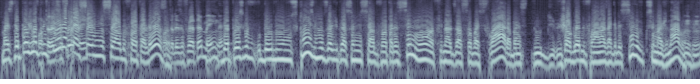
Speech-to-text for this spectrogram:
Mas depois de uma Fortaleza foi pressão bem. inicial do Fortaleza, Fortaleza foi até bem, né? depois que deu uns 15 minutos ali de pressão inicial do Fortaleza, sem nenhuma finalização mais clara, mas de- jogando de forma mais agressiva do que se imaginava, Uhum.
